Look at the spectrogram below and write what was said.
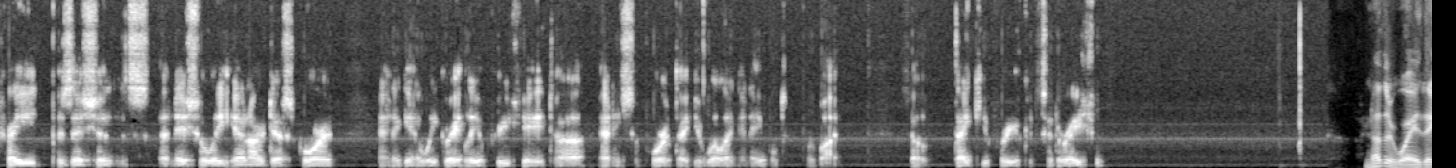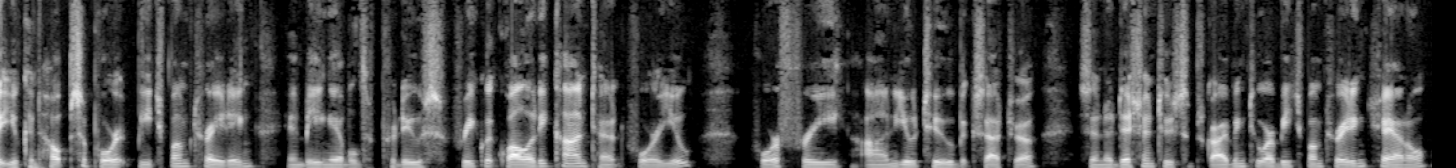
trade positions initially in our Discord. And again, we greatly appreciate uh, any support that you're willing and able to provide. So thank you for your consideration. Another way that you can help support Beach Bum Trading and being able to produce frequent quality content for you for free on YouTube, etc., is in addition to subscribing to our Beach Bum Trading channel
